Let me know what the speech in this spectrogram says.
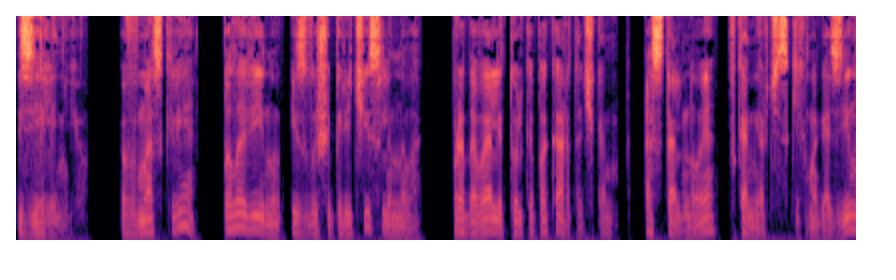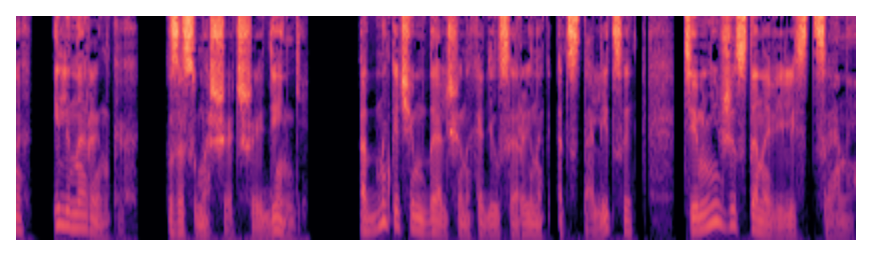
зеленью. В Москве половину из вышеперечисленного продавали только по карточкам, остальное — в коммерческих магазинах или на рынках за сумасшедшие деньги. Однако чем дальше находился рынок от столицы, тем ниже становились цены.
